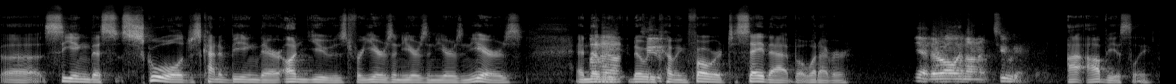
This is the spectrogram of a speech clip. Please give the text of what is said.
uh, seeing this school just kind of being there unused for years and years and years and years. And nobody uh, nobody too- coming forward to say that but whatever. Yeah, they're all in on it too. I, obviously.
